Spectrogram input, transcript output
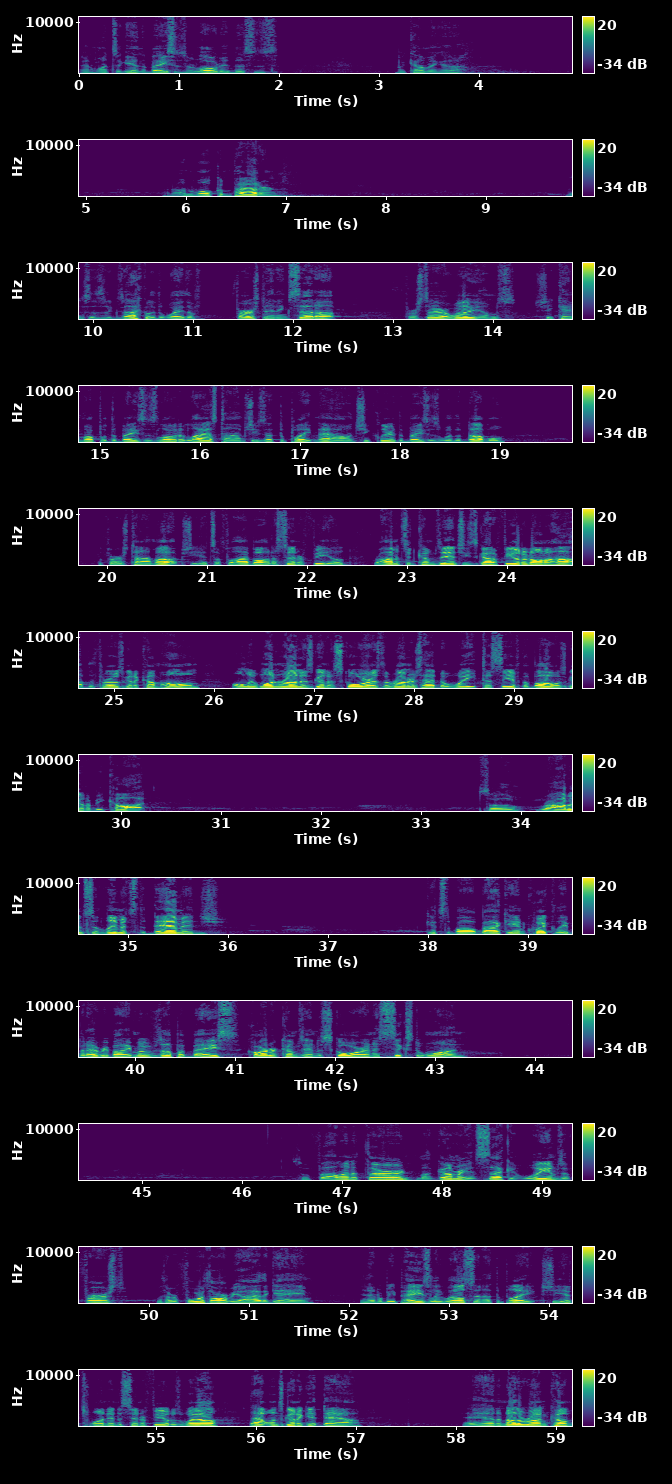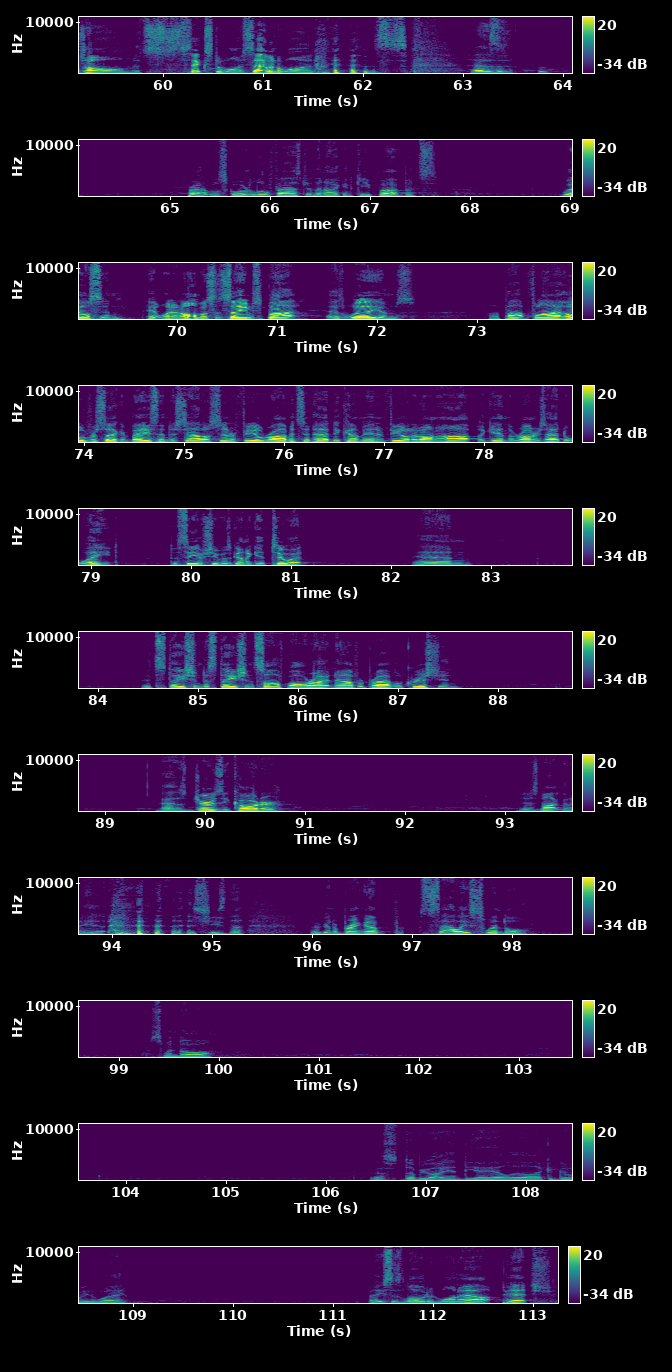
And once again, the bases are loaded. This is becoming a an unwelcome pattern. This is exactly the way the first inning set up for Sarah Williams. She came up with the bases loaded last time. She's at the plate now, and she cleared the bases with a double the first time up. She hits a fly ball to center field. Robinson comes in. She's got to field it on a hop. The throw's going to come home. Only one run is going to score as the runners had to wait to see if the ball was going to be caught. So Robinson limits the damage, gets the ball back in quickly, but everybody moves up a base. Carter comes in to score, and it's six to one. So Fallon at third, Montgomery at second, Williams at first with her fourth RBI of the game, and it'll be Paisley Wilson at the plate. She hits one into center field as well. That one's going to get down. And another run comes home. It's six to one, seven to one. As Pratt was scoring a little faster than I can keep up. It's Wilson hit one in almost the same spot as Williams. A pop fly over second base into shallow center field. Robinson had to come in and field it on a hop. Again, the runners had to wait to see if she was going to get to it. And it's station to station softball right now for Prattville Christian. As Jersey Carter is not going to hit. She's not. They're going to bring up Sally Swindle. Swindall. S W I N D A L L. That could go either way. Bases loaded, one out, pitch.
